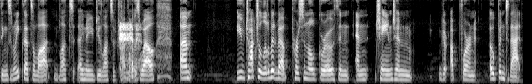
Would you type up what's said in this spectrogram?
things in a week. That's a lot. Lots. I know you do lots of travel as well. Um, you've talked a little bit about personal growth and and change, and you're up for an open to that.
